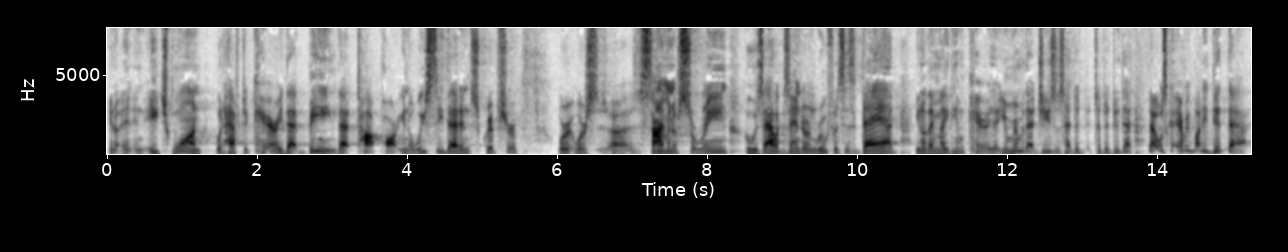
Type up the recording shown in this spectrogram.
you know, and, and each one would have to carry that beam, that top part. You know, we see that in Scripture where, where uh, Simon of Cyrene, who was Alexander and Rufus's dad, you know, they made him carry that. You remember that Jesus had to, to, to do that? That was, everybody did that.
